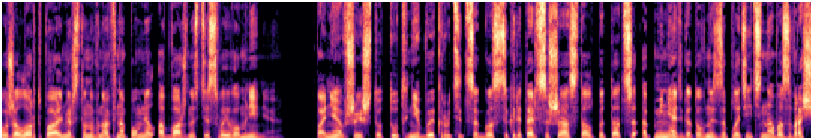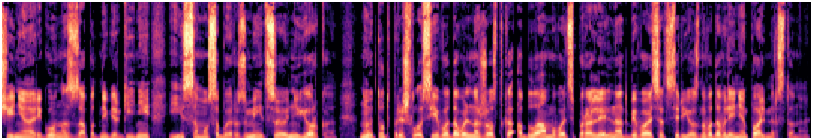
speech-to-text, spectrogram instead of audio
уже лорд Пальмерстон вновь напомнил о важности своего мнения. Понявший, что тут не выкрутится, госсекретарь США стал пытаться обменять готовность заплатить на возвращение Орегона Западной Виргинии и, само собой разумеется, Нью-Йорка. Но и тут пришлось его довольно жестко обламывать, параллельно отбиваясь от серьезного давления Пальмерстона,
